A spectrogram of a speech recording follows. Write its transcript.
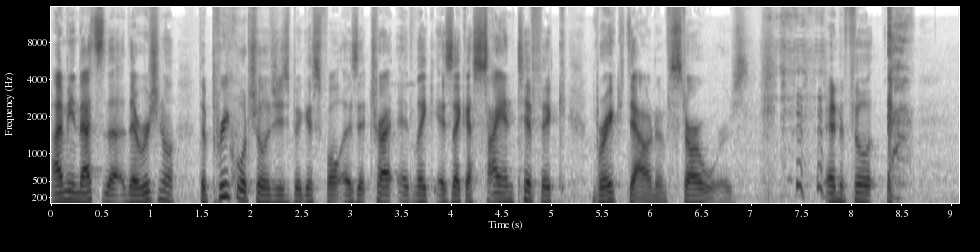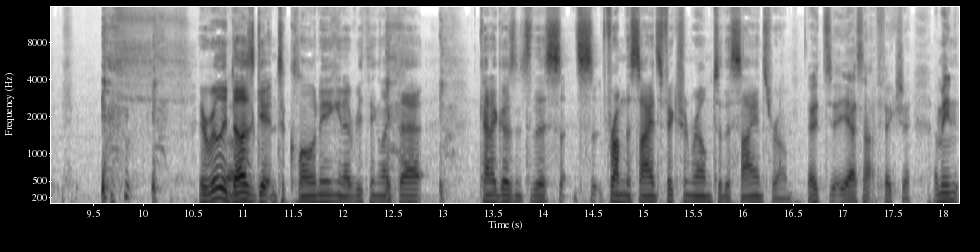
I mean, that's the the original the prequel trilogy's biggest fault is it try it like is like a scientific breakdown of Star Wars, and Phil. It really uh, does get into cloning and everything like that. Kind of goes into this from the science fiction realm to the science realm. It's yeah, it's not fiction. I mean,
